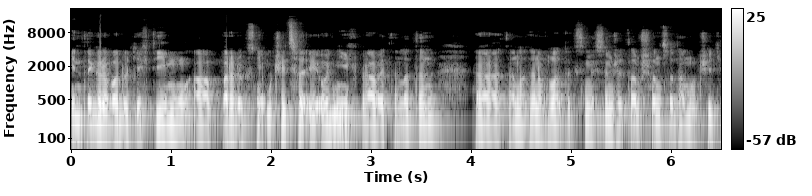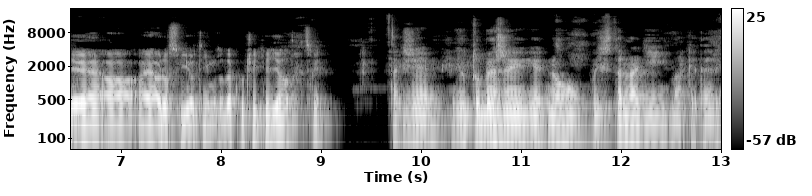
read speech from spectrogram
integrovat do těch týmů a paradoxně učit se i od nich právě tenhle ten, eh, tenhle ten vhled, tak si myslím, že tam šance tam určitě je a, a já do svého týmu to tak určitě dělat chci. Takže youtubeři jednou vystrnadí marketéry.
